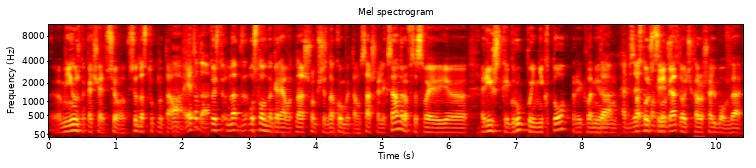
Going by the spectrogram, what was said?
мне не нужно качать, все, все доступно там. А, это да. То есть, условно говоря, вот наш общий знакомый там Саша Александров со своей э, рижской группой «Никто» прорекламируем. Да, обязательно Послушайте, ребята, послушайте. очень хороший альбом, да.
